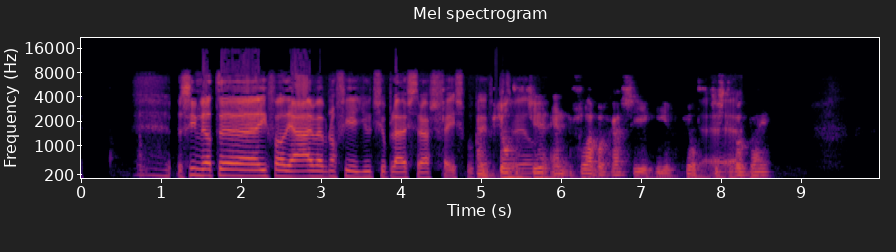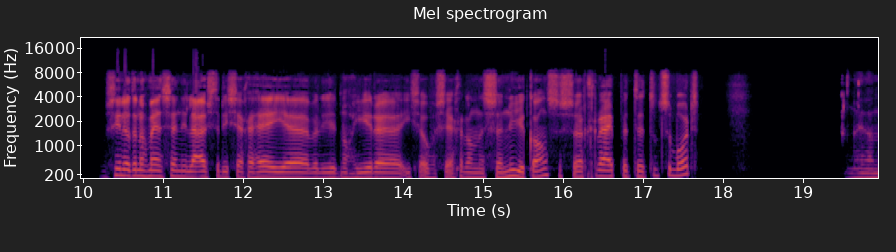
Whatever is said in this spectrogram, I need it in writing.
Misschien dat uh, in ieder geval, ja, we hebben nog vier YouTube luisteraars, Facebook. Een Fjottertje en Flabbergast zie ik hier. Fjottertje is er ook bij. Misschien dat er nog mensen zijn die luisteren die zeggen, hey, willen jullie nog hier iets over zeggen? Dan is nu je kans, dus grijp het toetsenbord. En dan,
